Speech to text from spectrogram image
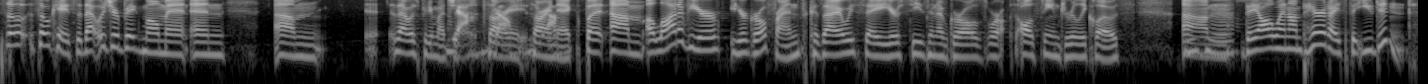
so so okay, so that was your big moment, and um, that was pretty much Yeah, it. Sorry, no, sorry, yeah. Nick. But um, a lot of your your girlfriends, because I always say your season of girls were all seemed really close. Um, Mm-hmm. They all went on Paradise, but you didn't.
